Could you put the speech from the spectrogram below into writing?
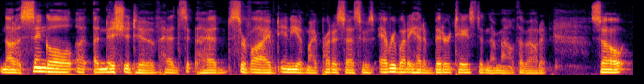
Not a single uh, initiative had had survived any of my predecessors. Everybody had a bitter taste in their mouth about it. So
